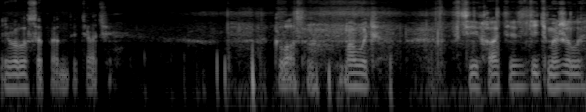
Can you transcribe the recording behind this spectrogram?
і велосипед дитячий. Класно. Мабуть, в цій хаті з дітьми жили.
